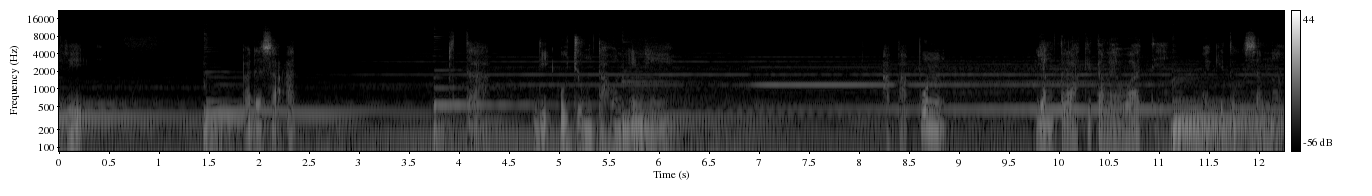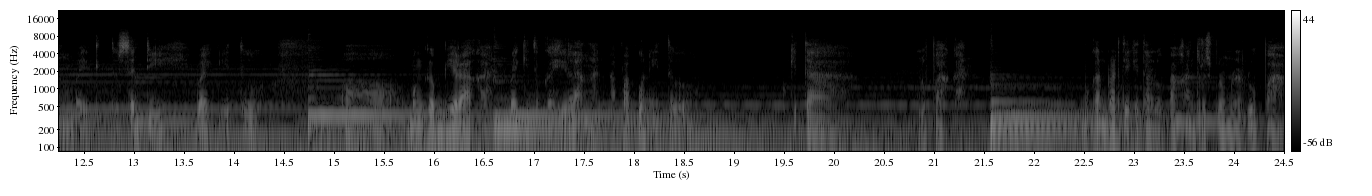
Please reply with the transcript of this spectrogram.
Jadi pada saat kita di ujung tahun ini apa pun yang telah kita lewati, baik itu senang, baik itu sedih, baik itu uh, menggembirakan, baik itu kehilangan, apa pun itu, kita lupakan. Bukan berarti kita lupakan terus benar-benar lupa,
